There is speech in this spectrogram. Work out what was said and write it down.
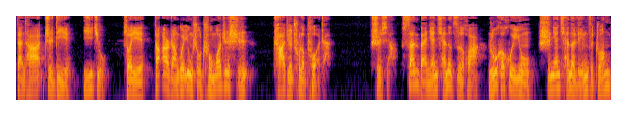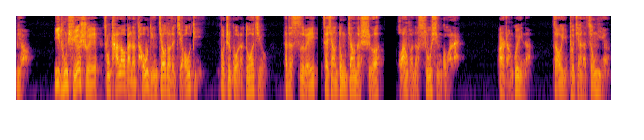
但它质地依旧。所以，当二掌柜用手触摸之时，察觉出了破绽。试想，三百年前的字画如何会用十年前的铃子装裱？一桶血水从谭老板的头顶浇到了脚底。不知过了多久，他的思维才像冻僵的蛇，缓缓的苏醒过来。二掌柜呢，早已不见了踪影。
